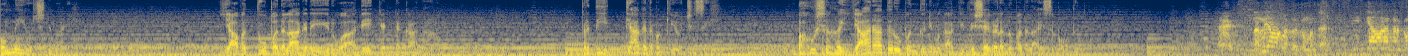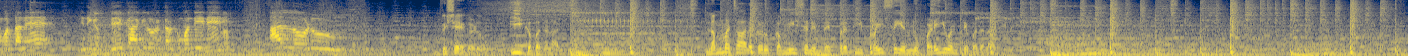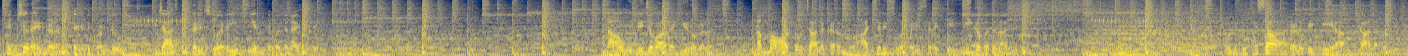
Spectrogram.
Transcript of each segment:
ಒಮ್ಮೆ ಯೋಚನೆ ಮಾಡಿ. ಯಾವತ್ತೂ ಬದಲಾಗದೇ ಇರುವ ಅದೇ ಕೆಟ್ಟ ಕಾಲ. ಪ್ರತಿ ತ್ಯಾಗದ ಬಗ್ಗೆ ಯೋಚಿಸಿ. ಬಹುಶಃ ಯಾರಾದರೂ ಬಂದು ನಿಮಗಾಗಿ ವಿಷಯಗಳನ್ನು ಬದಲಾಯಿಸಬಹುದು. ನನ್ನ ಯಾವಾಗ ಕರ್ಕೊಂಬಂದೆ? ನಿತ್ಯವನ ಕರ್ಕೊಂಡ್ ಬರ್ತಾನೆ ನಿನಗೆ ಬೇಕಾಗಿರೋರು ಕರ್ಕೊಂಡ್ ಬಂದೀನಿ ಅಲ್ಲಿ ವಿಷಯಗಳು ಈಗ ಬದಲಾಗಿದೆ ನಮ್ಮ ಚಾಲಕರು ಕಮಿಷನ್ ಎಂದೇ ಪ್ರತಿ ಪೈಸೆಯನ್ನು ಪಡೆಯುವಂತೆ ಬದಲಾಗಿದೆ. ಹೆಚ್ಚು ರೈಡ್ಗಳನ್ನು ತೆಗೆದುಕೊಂಡು ಜಾಸ್ತಿ ಗಳಿಸುವ ರೀತಿಯಂತೆ ಬದಲಾಗಿದೆ. ನಾವು ನಿಜವಾದ ಹೀರೋಗಳನ್ನು, ನಮ್ಮ ಆಟೋ ಚಾಲಕರನ್ನು ಆಚರಿಸುವ ಪರಿಸರಕ್ಕೆ ಈಗ ಬದಲಾಗಿದೆ. ಒಂದು ಹೊಸ ಅರಳುವಿಕೆಯ ಕಾಲ ಬಂದಿದೆ.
